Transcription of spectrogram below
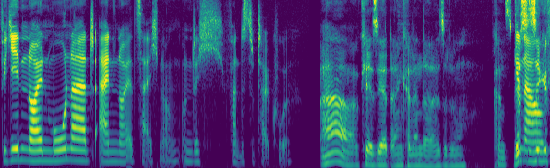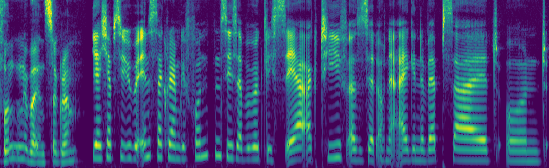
für jeden neuen Monat eine neue Zeichnung und ich fand es total cool. Ah, okay, sie hat einen Kalender, also du kannst. Hast du Genau. sie gefunden über Instagram? Ja, ich habe sie über Instagram gefunden. Sie ist aber wirklich sehr aktiv. Also sie hat auch eine eigene Website und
